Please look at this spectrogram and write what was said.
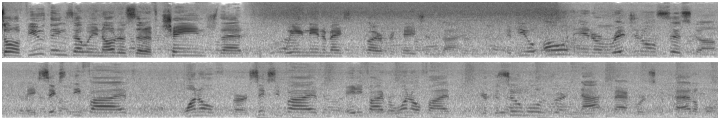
So a few things that we noticed that have changed that we need to make some clarifications on. If you own an original system, a 65, 10, or 65, 85, or 105, your consumables are not backwards compatible.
